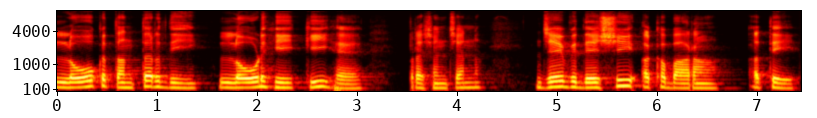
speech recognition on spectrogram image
ਲੋਕਤੰਤਰ ਦੀ ਲੋੜ ਹੀ ਕੀ ਹੈ? ਪ੍ਰਸ਼ਨ ਜੇ ਵਿਦੇਸ਼ੀ ਅਖਬਾਰਾਂ ਅਤੇ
